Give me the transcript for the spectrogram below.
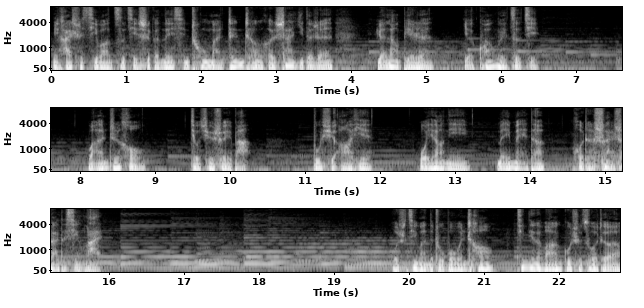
你还是希望自己是个内心充满真诚和善意的人，原谅别人，也宽慰自己。晚安之后，就去睡吧，不许熬夜。我要你美美的或者帅帅的醒来。我是今晚的主播文超，今天的晚安故事作者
